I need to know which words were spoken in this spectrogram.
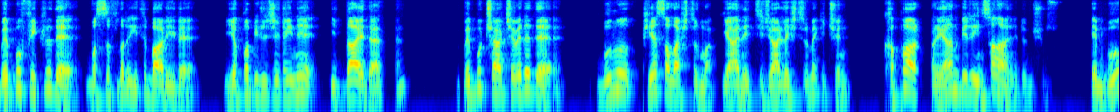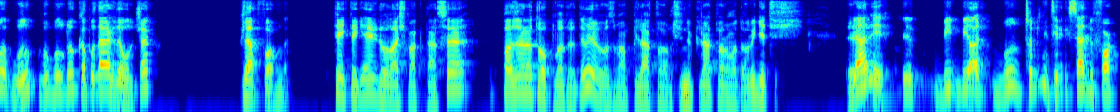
ve bu fikri de vasıfları itibariyle yapabileceğini iddia eden ve bu çerçevede de bunu piyasalaştırmak yani ticarileştirmek için kapı arayan bir insan haline dönüşüyorsun. E bu, bu, bu bulduğu kapı nerede olacak? Platformda. Tek tek evde ulaşmaktansa pazara topladı değil mi o zaman platform? Şimdi platforma doğru geçiş. Ee, yani e, bir, bir bu tabii niteliksel bir fark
